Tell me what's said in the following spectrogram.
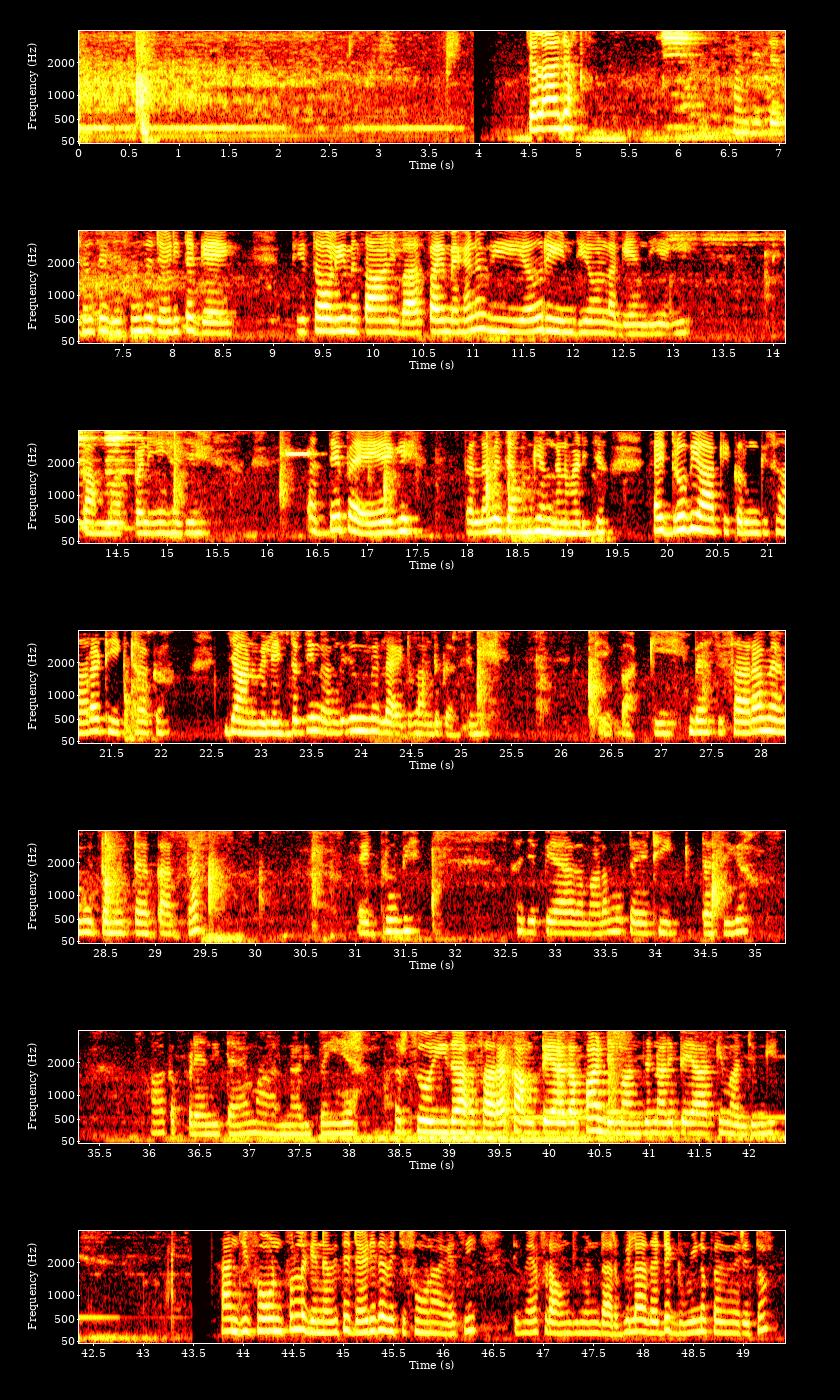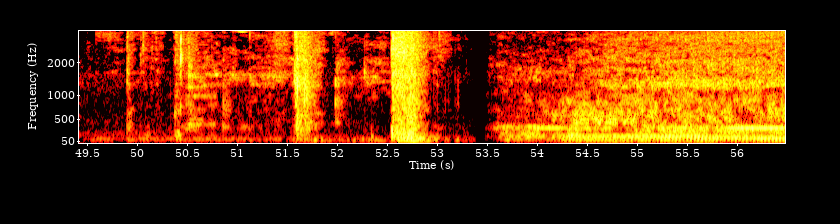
ਚਲ ਆ ਜਾ ਹਾਂਜੀ ਜਸ਼ਨ ਤੇ ਜਸ਼ਨ ਦੇ ਡੈਡੀ ਤਾਂ ਗਏ। ਤੇ ਤੌਲੀ ਮੈਂ ਤਾਂ ਨਹੀਂ ਬਾਹਰ ਪਾਈ, ਮੈਂ ਕਿਹਾ ਨਾ ਵੀ ਉਹ ਰੀਨ ਜੀ ਆਉਣ ਲੱਗ ਜਾਂਦੀ ਹੈਗੀ। ਤੇ ਕੰਮ ਆਪਣੇ ਹਜੇ ਅੱਧੇ ਪਏ ਹੈਗੇ। ਪਹਿਲਾਂ ਮੈਂ ਜਾਊਂਗੀ ਆਂਗਣਵਾੜੀ 'ਚ। ਇਧਰੋਂ ਵੀ ਆ ਕੇ ਕਰੂੰਗੀ, ਸਾਰਾ ਠੀਕ ਠਾਕ ਜਾਣ ਵੇਲੇ ਇੱਧਰ ਦੀ ਲੰਘ ਜੂੰਗੀ, ਮੈਂ ਲਾਈਟ ਬੰਦ ਕਰ ਜੂੰਗੀ। ਤੇ ਬਾਕੀ ਵੈਸੇ ਸਾਰਾ ਮੈਂ ਮੋਟਾ ਮੋਟਾ ਕਰਤਾ। ਇਧਰੋਂ ਵੀ ਹਜੇ ਪਿਆ ਹੈਗਾ ਮਾੜਾ ਮੋਟਾ ਜਿਹਾ ਠੀਕ ਕੀਤਾ ਸੀਗਾ। ਆਹ ਕੱਪੜਿਆਂ ਦੀ ਤੈਅ ਮਾਰਨ ਵਾਲੀ ਪਈ ਹੈ ਰਸੋਈ ਦਾ ਸਾਰਾ ਕੰਮ ਪਿਆ ਹੈਗਾ ਭਾਂਡੇ ਮਾਂਜਣ ਵਾਲੇ ਪਿਆ ਕੇ ਮਾਂਜੂੰਗੀ। ਹਾਂਜੀ ਫੋਨ ਭੁੱਲ ਗਏ ਨਵੀਂ ਤੇ ਡੈਡੀ ਦਾ ਵਿੱਚ ਫੋਨ ਆ ਗਿਆ ਸੀ ਤੇ ਮੈਂ ਫੜਾਉਂਗੀ, ਮੈਨੂੰ ਡਰ ਵੀ ਲੱਗਦਾ, ਡਿੱਗ ਵੀ ਨਾ ਪਵੇ ਮੇਰੇ ਤੋਂ।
